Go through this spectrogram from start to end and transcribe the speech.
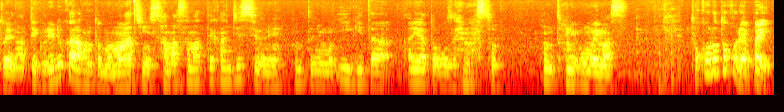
いい音になってくれるから、本当マーチン様々って感じですよね。本当にもういいギターありがとうございますと本当に思います。ところどころやっぱり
